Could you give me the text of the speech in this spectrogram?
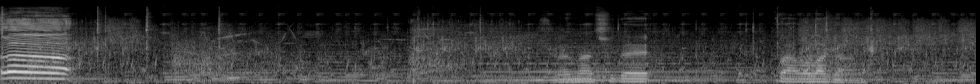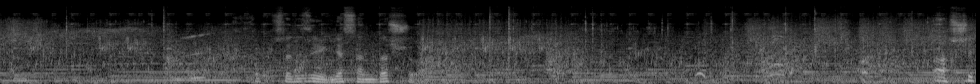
Ah! Sve znači da je pravo lagano. Kako sad izvijek gdje sam došao? Oh shit.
